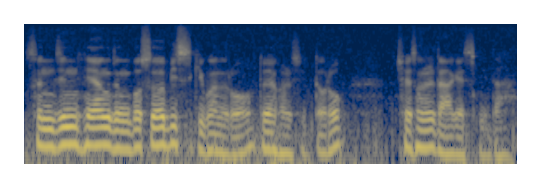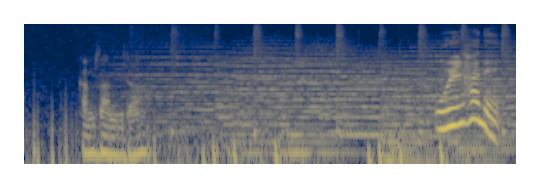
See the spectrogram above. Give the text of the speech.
선진 해양 정보 서비스 기관으로 도약할 수 있도록 최선을 다하겠습니다. 감사합니다. 올 한해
